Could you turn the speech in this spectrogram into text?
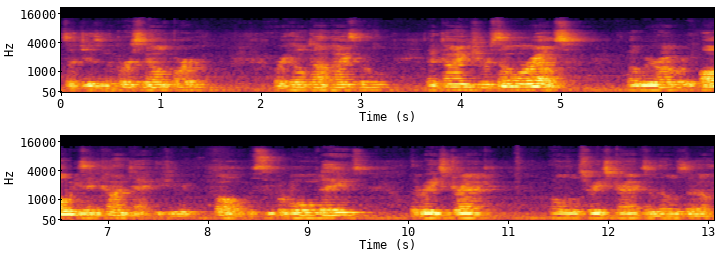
such as in the personnel department or Hilltop High School. At times you were somewhere else, but we were always in contact, if you recall, the Super Bowl days, the racetrack, all those racetracks and those uh,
